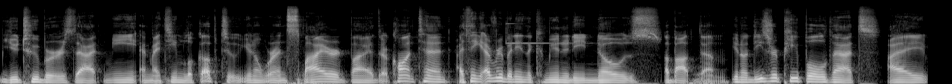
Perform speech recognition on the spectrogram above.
youtubers that me and my team look up to. You know we're inspired by their content. I think everybody in the community community knows about them. You know, these are people that I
